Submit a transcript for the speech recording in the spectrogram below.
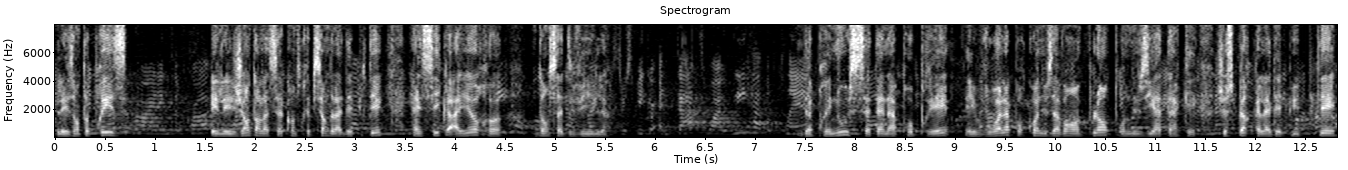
les entreprises et les gens dans la circonscription de la députée, ainsi qu'ailleurs dans cette ville. D'après nous, c'est inapproprié et voilà pourquoi nous avons un plan pour nous y attaquer. J'espère que la députée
